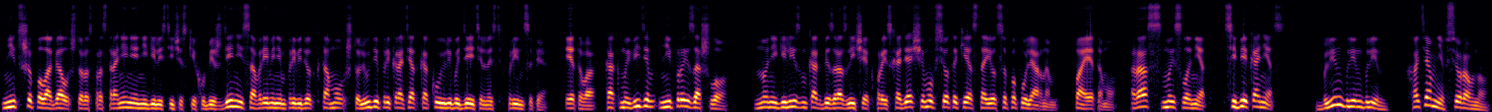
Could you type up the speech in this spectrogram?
Ницше полагал, что распространение нигилистических убеждений со временем приведет к тому, что люди прекратят какую-либо деятельность в принципе. Этого, как мы видим, не произошло. Но нигилизм как безразличие к происходящему все-таки остается популярным. Поэтому, раз смысла нет, себе конец. Блин, блин, блин, хотя мне все равно.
